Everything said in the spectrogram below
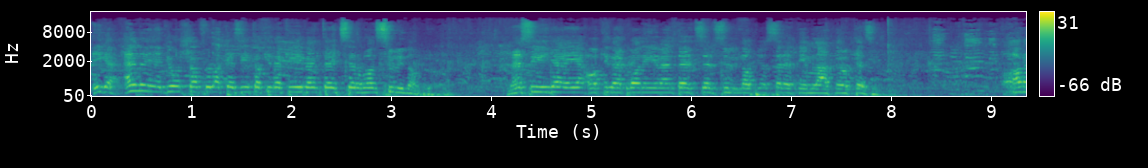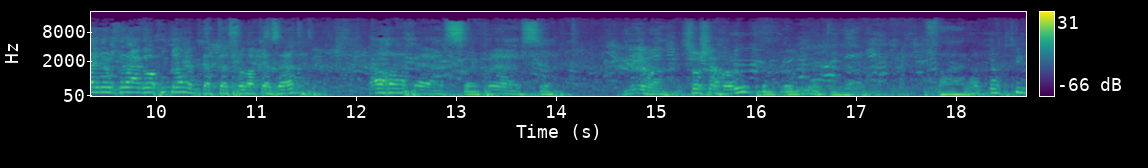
Igen, emelje gyorsan föl a kezét, akinek évente egyszer van szülinapja. Ne szégyelje, akinek van évente egyszer szülinapja, szeretném látni a kezét. Aranyos drága apuka, nem tetted föl a kezed. Aha, persze, persze. Mi van? Sose halunk meg, vagy mi a? Fáradnak tűz,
